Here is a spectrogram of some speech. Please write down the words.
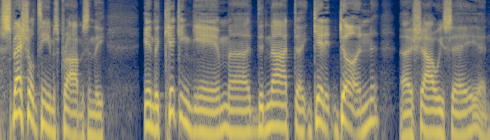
special teams problems in the in the kicking game. Uh, did not uh, get it done, uh, shall we say? And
